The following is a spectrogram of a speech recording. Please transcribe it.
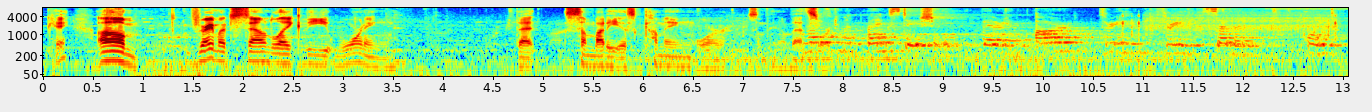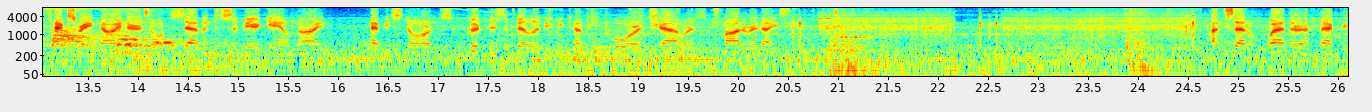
Okay. Um, very much sound like the warning that somebody is coming or something of that sort. Rifleman Bank Station bearing R337.5. X-ray 9 relative. North 7 to severe gale 9. Heavy storms, good visibility becoming poor and showers, moderate icing. Unsettled weather affecting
